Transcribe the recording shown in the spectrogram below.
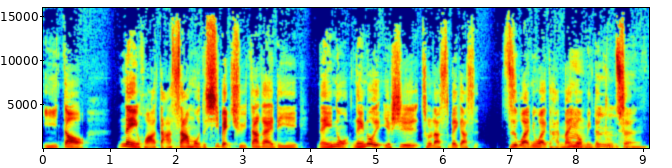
移到内华达沙漠的西北区，大概离雷诺，雷诺也是除了拉斯维加斯之外，另外一个还蛮有名的赌城。嗯嗯、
